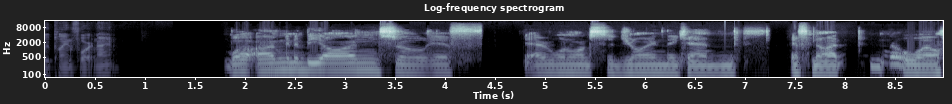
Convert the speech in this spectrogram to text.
We playing Fortnite? Well, I'm gonna be on, so if everyone wants to join, they can. If not, oh well.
